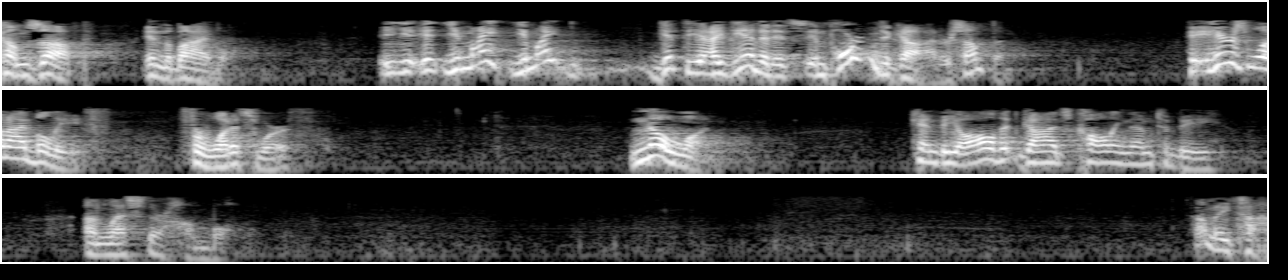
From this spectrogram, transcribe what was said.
comes up in the Bible. You, you, might, you might get the idea that it's important to God or something. Here's what I believe, for what it's worth. No one can be all that God's calling them to be unless they're humble. How many times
